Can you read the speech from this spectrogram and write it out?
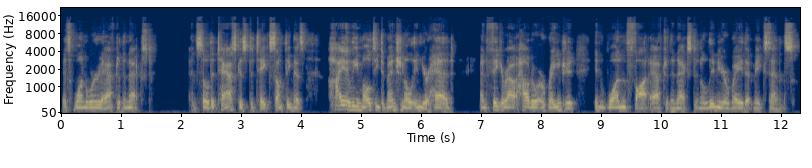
It's one word after the next, and so the task is to take something that's highly multidimensional in your head and figure out how to arrange it in one thought after the next in a linear way that makes sense.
